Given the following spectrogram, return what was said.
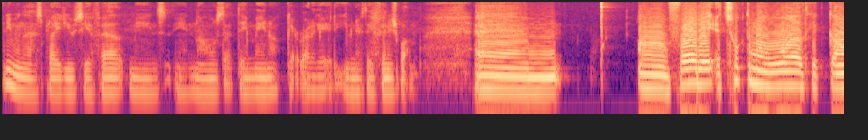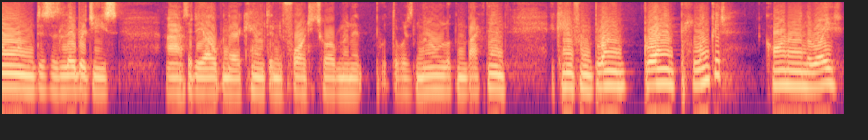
Anyone that has played UCFL means he knows that they may not get relegated even if they finish bottom. Um, on Friday, it took them a while to get going. This is Liberties after they opened their account in the 43rd minute, but there was no looking back then. It came from Brian, Brian Plunkett, corner on the right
